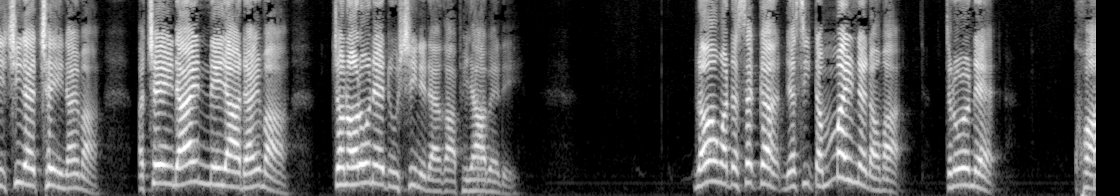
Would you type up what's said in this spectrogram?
ရီရှိတဲ့ချိန်တိုင်းမှာအချိန်တိုင်းနေရာတိုင်းမှာကျွန်တော်တို့နဲ့အတူရှိနေတာကဘုရားပဲလေလောကတစ်စက္ကန့်မျက်စိတမိုက်နဲ့တောင်မှကျွန်တော်တို့နဲ့ခွာ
